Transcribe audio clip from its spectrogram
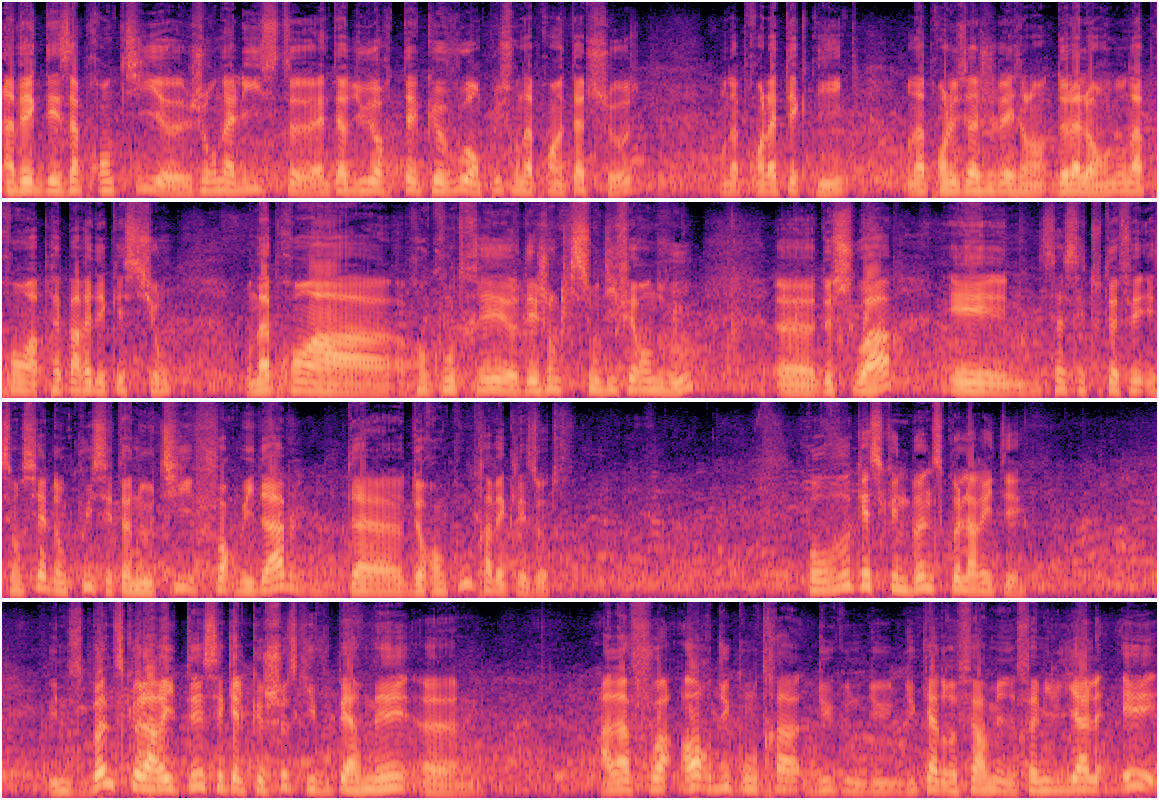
avec des apprentis euh, journalistes, euh, intervieweurs tels que vous, en plus on apprend un tas de choses. On apprend la technique, on apprend l'usage de la- langue, on apprend à préparer des questions, on apprend à rencontrer euh, des gens qui sont différents de vous, euh, de soi, et ça c'est tout à fait essentiel. Donc oui, c'est un outil formidable de, de rencontre avec les autres. Pour vous, qu'est-ce qu'une bonne scolarité? Une bonne scolarité, c'est quelque chose qui vous permet, euh, à la fois hors du, contrat, du, cadre fami- familial et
